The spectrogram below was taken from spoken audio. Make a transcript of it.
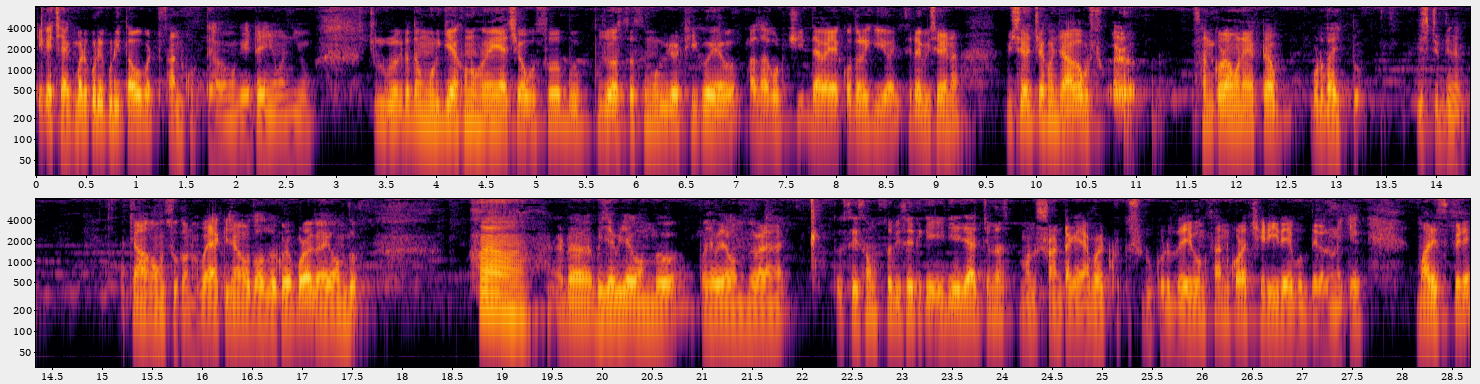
ঠিক আছে, একবার করে করি তাও বাট স্নান করতে হবে আমাকে। এটাই আমার নিয়ম। চুলগুলো একটা তো মুরগি এখনও হয়ে আছে অবশ্য। পুজো আস্তে আস্তে মুরগিটা ঠিক হয়ে যাবে, আশা করছি। দেখা যাক কতটা কী হয়, সেটা বিষয় না। বিষয় হচ্ছে এখন জামা কাপড় স্নান করা মানে একটা বড় দায়িত্ব বৃষ্টির দিনে। জামা কাপড় শুকানো বা একই জামা কাপড় দশ করে পড়া গায়ে গন্ধ। হ্যাঁ একটা ভিজা ভিজা গন্ধ, পচা পচা গন্ধ বেড়া বেড়ায়। তো সেই সমস্ত বিষয় থেকে এড়িয়ে যাওয়ার জন্য মানুষ স্নানটাকে অ্যাভয়েড করতে শুরু করে দেয় এবং স্নান করা ছেড়েই দেয় বলতে গেলে অনেকে। মারে স্প্রে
